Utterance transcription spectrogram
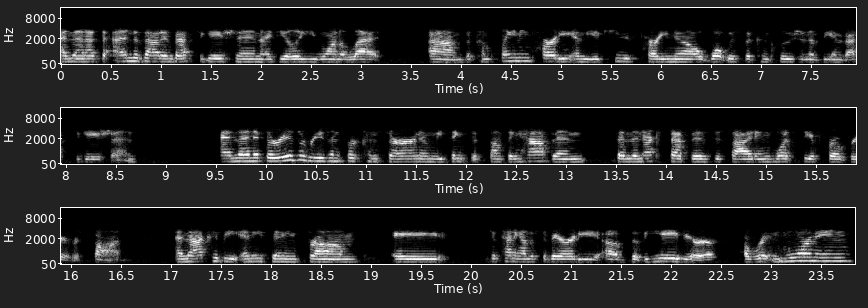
And then at the end of that investigation, ideally you want to let um, the complaining party and the accused party know what was the conclusion of the investigation. And then if there is a reason for concern and we think that something happened, then the next step is deciding what's the appropriate response. And that could be anything from a, depending on the severity of the behavior, a written warning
